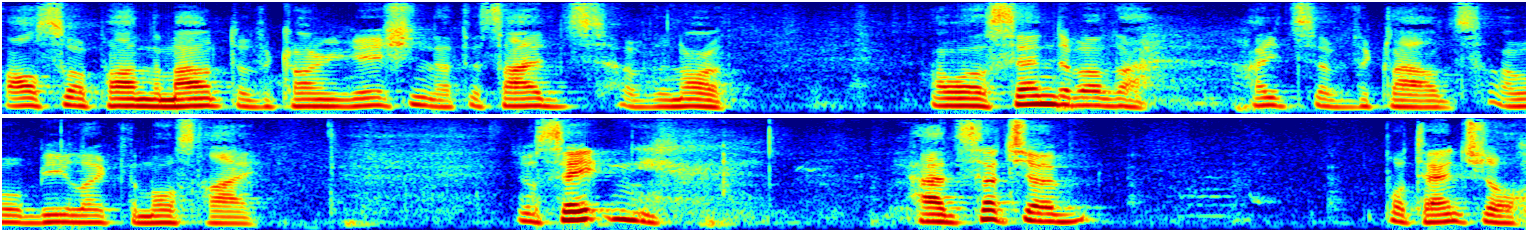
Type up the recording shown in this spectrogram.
also upon the mount of the congregation at the sides of the north. I will ascend above the heights of the clouds. I will be like the Most High. You know, Satan had such a potential.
